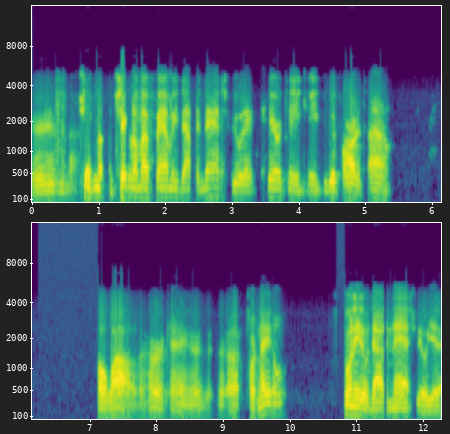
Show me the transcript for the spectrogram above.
Amen. Checking, I'm checking on my family down in Nashville. That hurricane came through their part of town. Oh wow, the hurricane, uh, uh, tornado, Tornado down in Nashville, yeah.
